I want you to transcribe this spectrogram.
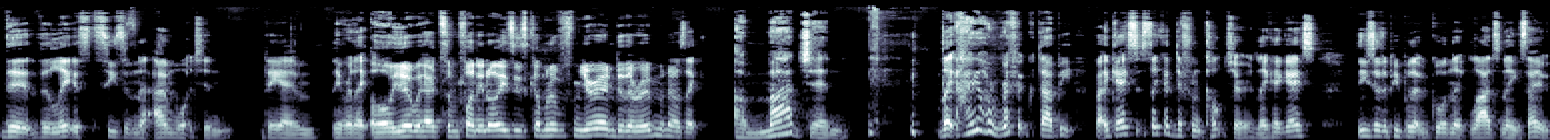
the the latest season that I'm watching. They um they were like, oh yeah, we heard some funny noises coming over from your end of the room, and I was like, imagine, like how horrific would that be? But I guess it's like a different culture. Like I guess these are the people that would go on like lads' nights out,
